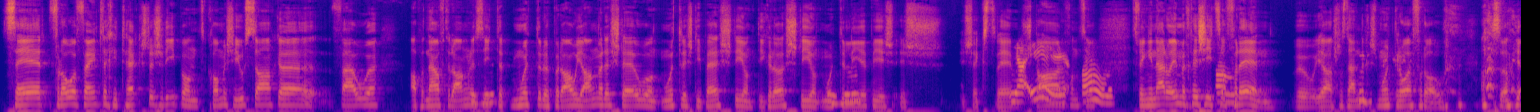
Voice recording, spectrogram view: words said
sehr frauenfeindliche Texte schreiben und komische Aussagen fällen, aber dann auf der anderen Seite die Mutter über alle anderen stellen und die Mutter ist die Beste und die Grösste und die Mutterliebe ist, ist, ist extrem Ja, stark eh, und so. voll. Das finde ich dann auch immer ein bisschen schizophren, weil, ja, schlussendlich ist die Mutter auch eine Frau. also, ja,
